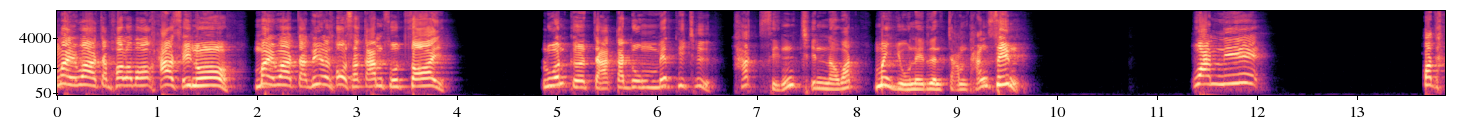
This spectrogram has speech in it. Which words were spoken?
ไม่ว่าจะพรบคาสิโน ไม่ว่าจะนิรโทษกรรมสุดซอย ล้วนเกิดจากกระดุมเม็ดที่ชื่อ ทักษิณชินวัตรไม่อยู่ในเรือนจำทั้งสิ้น วันนี้ ประธ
